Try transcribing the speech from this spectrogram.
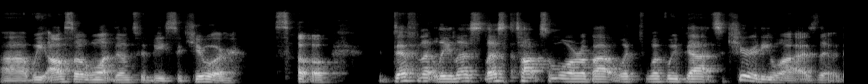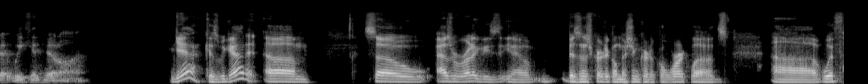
uh, we also want them to be secure. So definitely let's let's talk some more about what what we've got security wise that, that we can hit on. Yeah, because we got it. Um, so as we're running these, you know, business critical, mission critical workloads uh, with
